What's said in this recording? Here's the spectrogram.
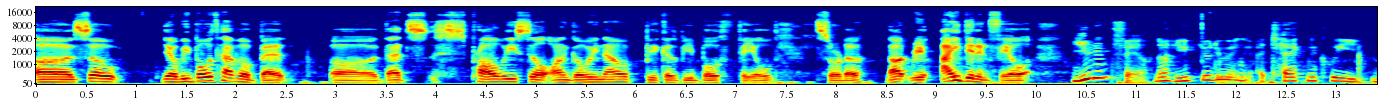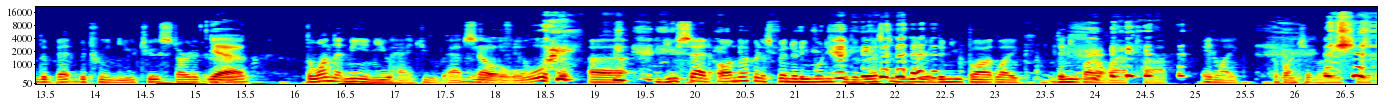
Uh, so yeah, we both have a bet. Uh, that's probably still ongoing now because we both failed, sorta. Not real. I didn't fail. You didn't fail. No, you you're doing uh, technically the bet between you two started. Yeah. The one that me and you had, you absolutely failed. No. Uh, you said, "Oh, I'm not going to spend any money for the rest of the year." Then you bought like, then you bought a laptop and like a bunch of other shit.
